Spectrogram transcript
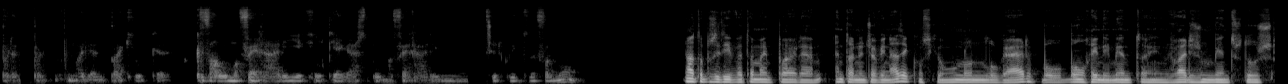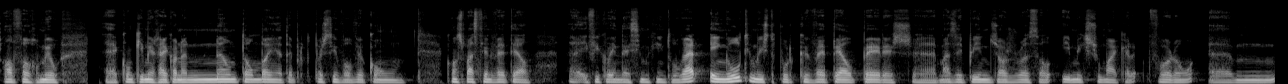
para, para, olhando para aquilo que, que vale uma Ferrari e aquilo que é gasto por uma Ferrari no circuito da Fórmula 1. Nota positiva também para António Giovinazzi, que conseguiu um nono lugar, bom rendimento em vários momentos dos Alfa Romeo, eh, com Kimi Raikkonen não tão bem, até porque depois se envolveu com, com Sebastian Vettel eh, e ficou em 15 lugar. Em último, isto porque Vettel, Pérez, eh, Mazepin, George Russell e Mick Schumacher foram um,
